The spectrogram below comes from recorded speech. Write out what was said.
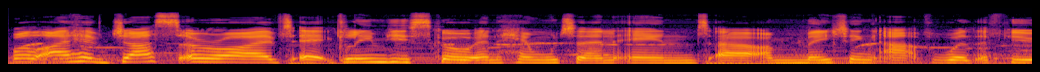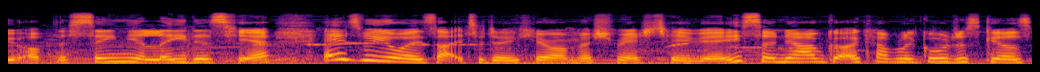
Well, I have just arrived at Glenview School in Hamilton and uh, I'm meeting up with a few of the senior leaders here, as we always like to do here on Mishmash TV. So now I've got a couple of gorgeous girls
